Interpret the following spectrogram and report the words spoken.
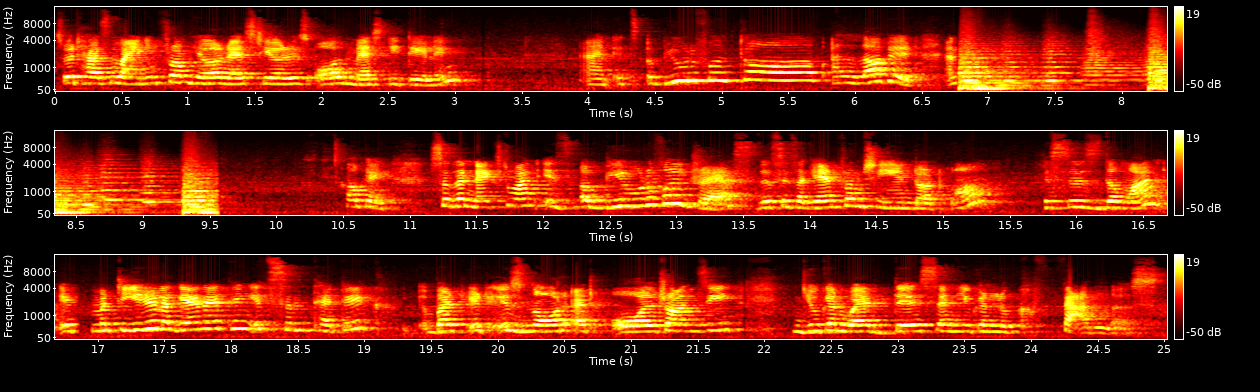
So it has lining from here rest here is all mesh detailing. And it's a beautiful top. I love it. And Okay, so the next one is a beautiful dress. This is again from Shein.com. This is the one. It material again, I think it's synthetic, but it is not at all transy. You can wear this and you can look fabulous.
